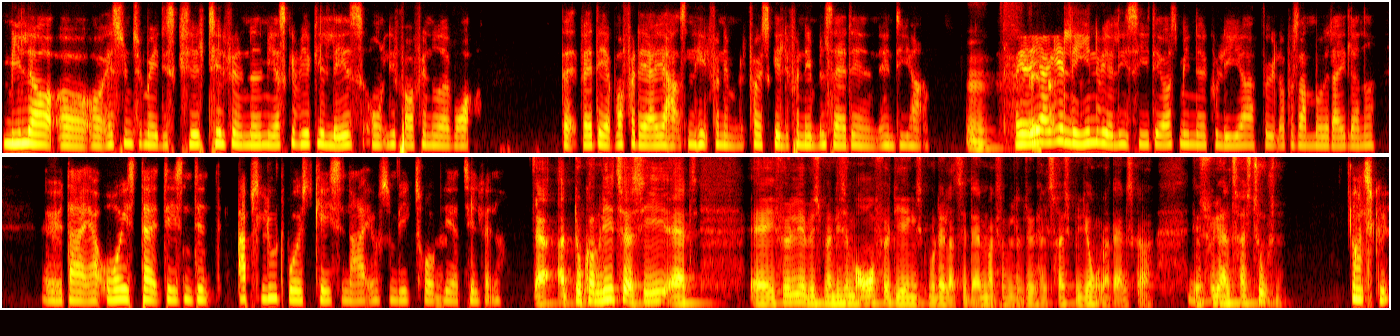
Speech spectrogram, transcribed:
mildere og, og asymptomatiske tilfælde med, men jeg skal virkelig læse ordentligt for at finde ud af, hvor, hvad, hvad det er, hvorfor det er, jeg har sådan en helt fornem, forskellig fornemmelse af det, end, end de har. Mm. Men jeg er ikke alene, vil jeg lige sige. Det er også mine kolleger føler på samme måde, der er et eller andet. Øh, der er årigt, der, det er sådan den absolut worst case scenario, som vi ikke tror bliver tilfældet. Ja, og du kom lige til at sige, at øh, ifølge, hvis man ligesom overfører de engelske modeller til Danmark, så vil der dø 50 millioner danskere. Det er jo selvfølgelig 50.000. Undskyld.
